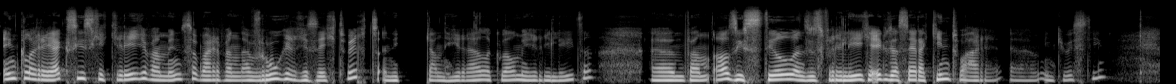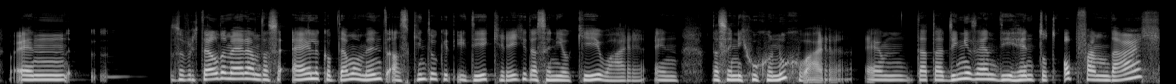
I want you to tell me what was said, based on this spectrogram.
enkele reacties gekregen van mensen waarvan dat vroeger gezegd werd, en ik kan hier eigenlijk wel mee relaten, um, van oh, ze is stil en ze is verlegen, dus dat zij dat kind waren uh, in kwestie. En ze vertelde mij dan dat ze eigenlijk op dat moment als kind ook het idee kregen dat ze niet oké waren en dat ze niet goed genoeg waren. En dat dat dingen zijn die hen tot op vandaag,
